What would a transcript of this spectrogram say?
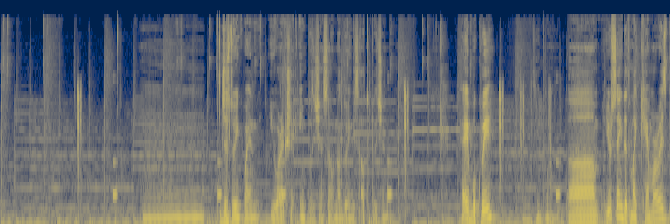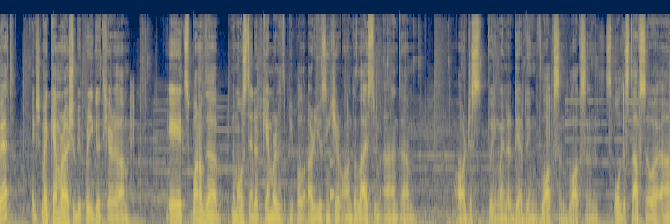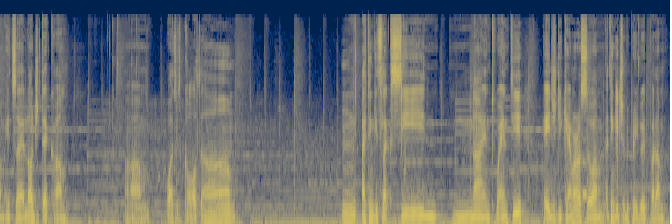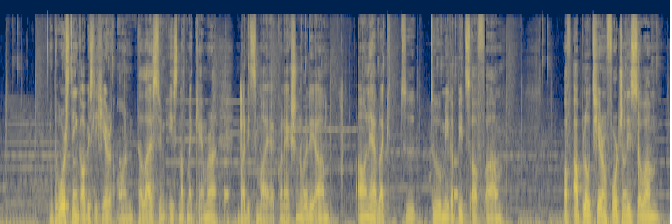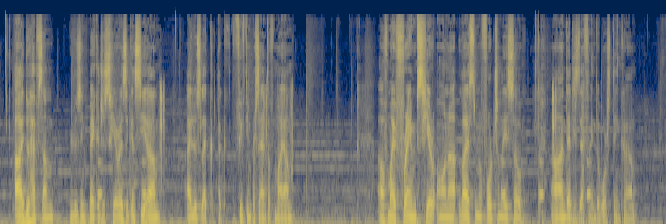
mm, just doing when you are actually in position, so not doing this out of position. Hey, Bukwi. Um, you're saying that my camera is bad? Actually, my camera should be pretty good here. Um, it's one of the, the most standard camera that people are using here on the live stream and um, or just doing when they are doing vlogs and blogs and all the stuff. So um, it's a Logitech, um, um, what's it called? Um, mm, I think it's like C920 HD camera, so um, I think it should be pretty good, but um, the worst thing obviously here on the live stream is not my camera, but it's my uh, connection really. Um, I only have like two, two megabits of um, of upload here unfortunately, so um, I do have some losing packages here as you can see. Um, I lose like like 15% of my um of my frames here on a live stream unfortunately so uh, that is definitely the worst thing um,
